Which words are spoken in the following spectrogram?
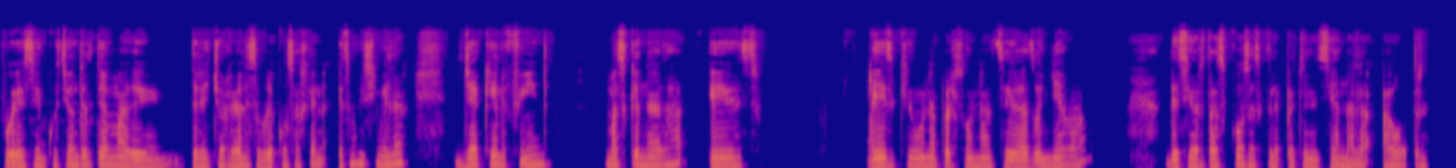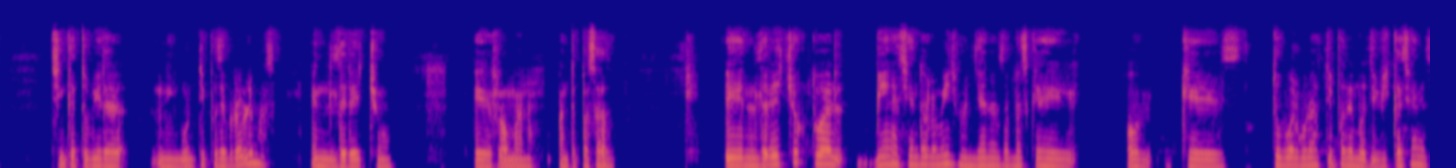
pues en cuestión del tema de derechos reales sobre cosa ajena es muy similar, ya que el fin más que nada es, es que una persona se adueñaba de ciertas cosas que le pertenecían a la a otra sin que tuviera ningún tipo de problemas en el derecho eh, romano antepasado. En el derecho actual viene siendo lo mismo, ya nada más que, que tuvo algunos tipos de modificaciones,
